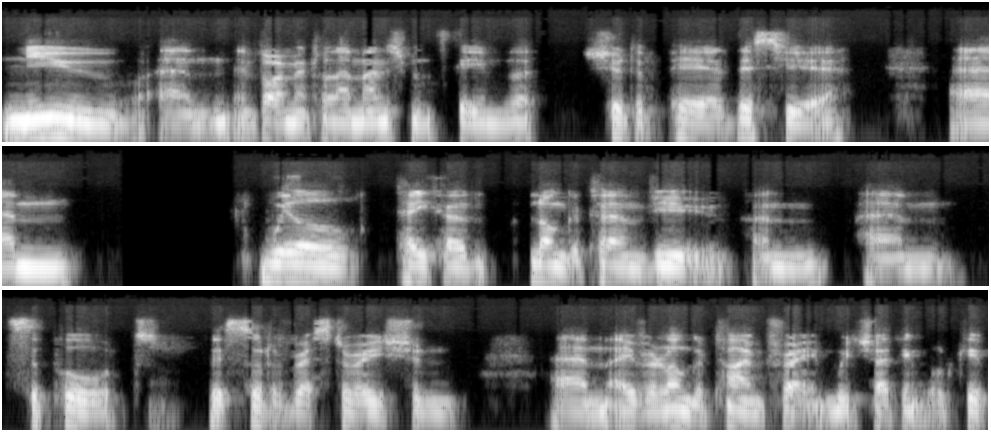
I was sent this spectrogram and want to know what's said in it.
new um, environmental land management scheme that should appear this year um, will take a longer term view and um, support this sort of restoration um, over a longer time frame, which I think will give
